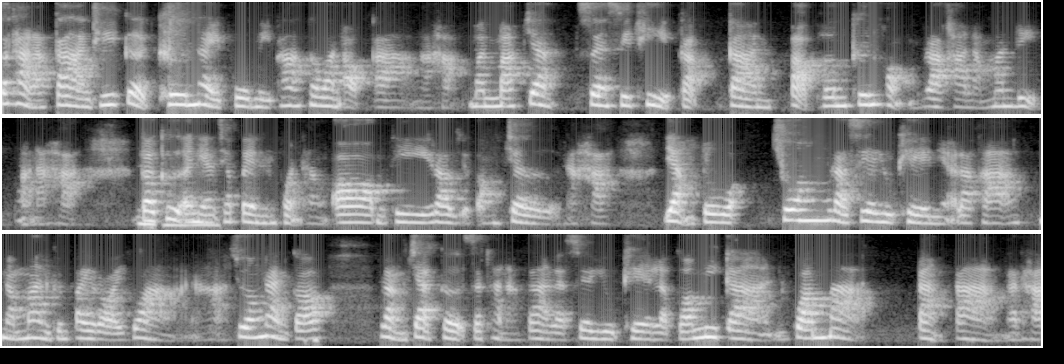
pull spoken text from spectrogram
สถานการณ์ที่เกิดขึ้นในภูมิภาคตะวันออกกลางนะคะมันมักจะเซนซิทีฟกับการปรับเพิ่มขึ้นของราคาน้ำมันดิบอะนะคะก็คืออันเนี้ยจะเป็นผลทางอ้อมที่เราจะต้องเจอนะคะ อย่างตัวช่วงรัสเซียยูเครนเนี่ยราคาน้ำมันขึ้นไปร้อยกว่านะคะช่วงนั้นก็หลังจากเกิดสถานการณ์รัสเซียยูเครนแล้วก็มีการกว้ามบาตรต่างๆนะคะ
